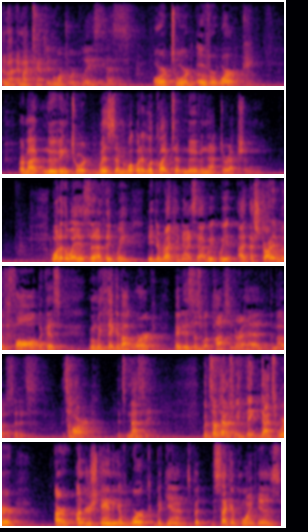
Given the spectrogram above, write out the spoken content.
Am I, am I tempted more toward laziness or toward overwork? Or am I moving toward wisdom? What would it look like to move in that direction? One of the ways that I think we need to recognize that, we, we, I started with fall because when we think about work, maybe this is what pops into our head the most that it's, it's hard, it's messy. But sometimes we think that's where our understanding of work begins. But the second point is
